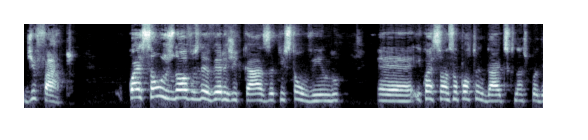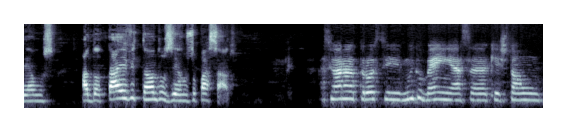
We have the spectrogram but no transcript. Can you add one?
de fato, quais são os novos deveres de casa que estão vindo é, e quais são as oportunidades que nós podemos adotar, evitando os erros do passado. A senhora trouxe muito bem essa questão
